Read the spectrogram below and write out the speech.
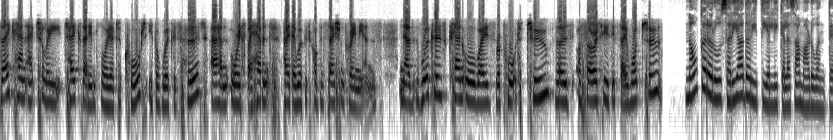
they can actually take that employer to court if a worker's hurt um, or if they haven't paid their workers' compensation premiums. Now, workers can always report to those authorities if they want to. ನೌಕರರು ಸರಿಯಾದ ರೀತಿಯಲ್ಲಿ ಕೆಲಸ ಮಾಡುವಂತೆ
